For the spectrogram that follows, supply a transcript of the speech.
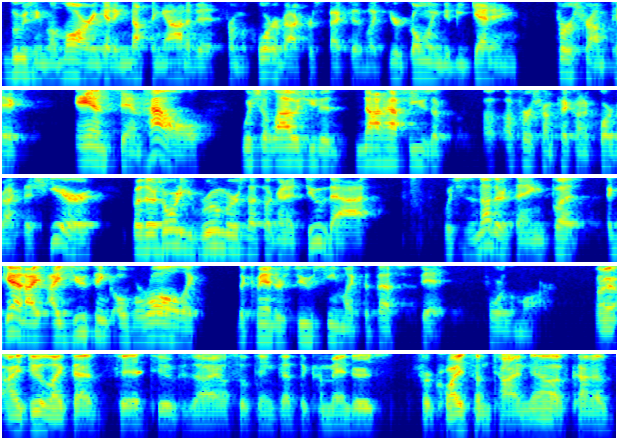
losing Lamar and getting nothing out of it from a quarterback perspective. Like you're going to be getting first round picks and Sam Howell, which allows you to not have to use a, a first round pick on a quarterback this year. But there's already rumors that they're going to do that, which is another thing. But again, I, I do think overall, like the commanders do seem like the best fit for Lamar. I, I do like that fit too, because I also think that the commanders for quite some time now have kind of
